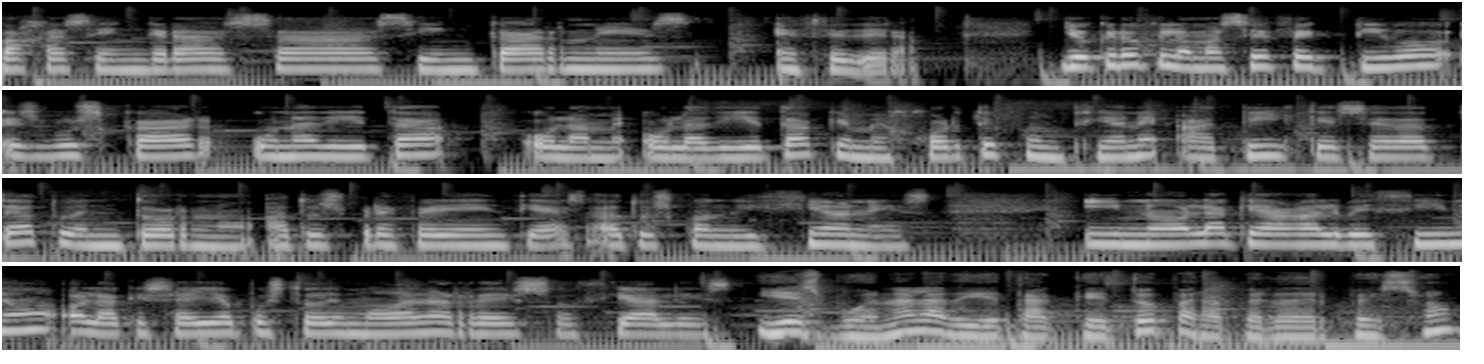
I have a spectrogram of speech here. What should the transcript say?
bajas en grasa, sin carnes, etc. Yo creo que lo más efectivo es buscar una dieta o la, o la dieta que mejor te funcione a ti, que se adapte a tu entorno, a tus preferencias, a tus condiciones y no la que haga el vecino o la que se haya puesto de moda en las redes sociales. ¿Y es buena la dieta keto para perder peso?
